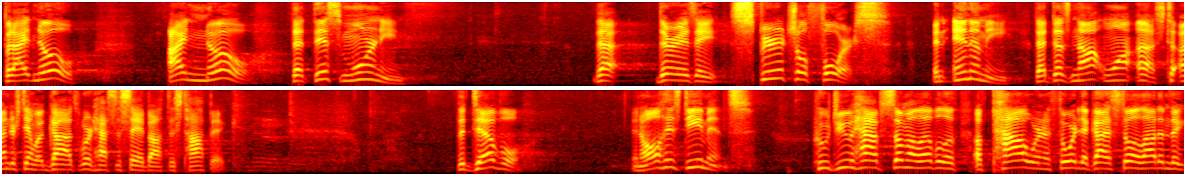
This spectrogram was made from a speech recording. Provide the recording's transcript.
But I know, I know that this morning, that there is a spiritual force, an enemy that does not want us to understand what God's word has to say about this topic. The devil and all his demons who do have some level of, of power and authority that God has still allowed them to,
